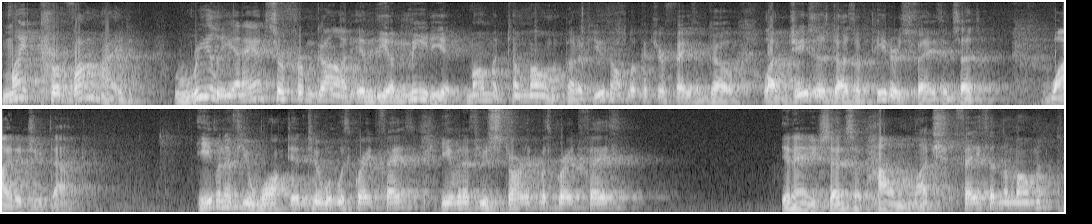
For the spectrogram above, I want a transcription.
might provide really an answer from God in the immediate, moment to moment. But if you don't look at your faith and go like Jesus does of Peter's faith and said, Why did you doubt? Even if you walked into it with great faith, even if you started with great faith, in a sense of how much faith in the moment,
